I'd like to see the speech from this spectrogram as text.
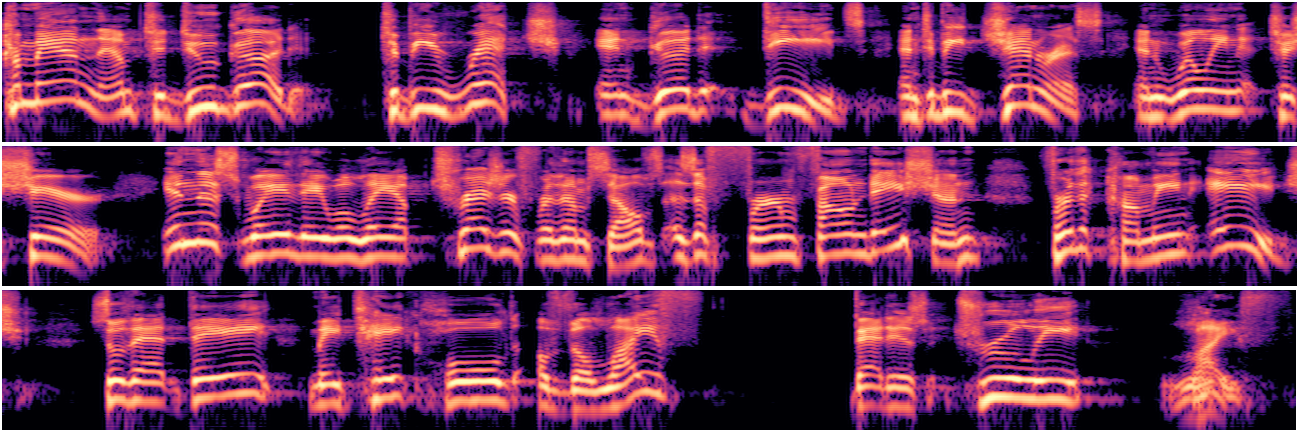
Command them to do good, to be rich in good deeds, and to be generous and willing to share. In this way, they will lay up treasure for themselves as a firm foundation for the coming age, so that they may take hold of the life that is truly life.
